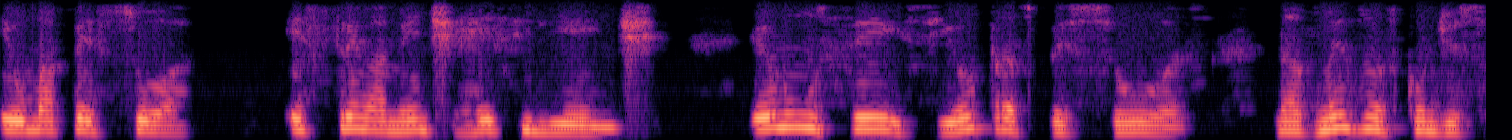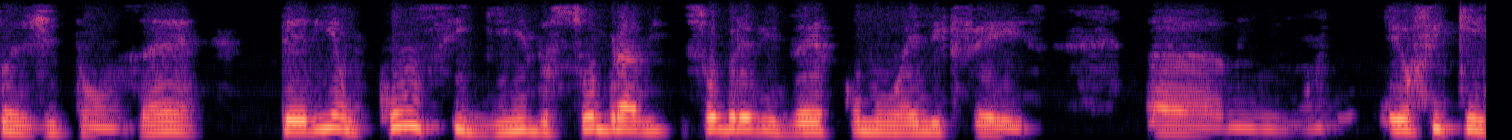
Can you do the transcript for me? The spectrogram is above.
é uma pessoa extremamente resiliente. Eu não sei se outras pessoas, nas mesmas condições de Tom Zé, teriam conseguido sobreviver como ele fez. Eu fiquei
